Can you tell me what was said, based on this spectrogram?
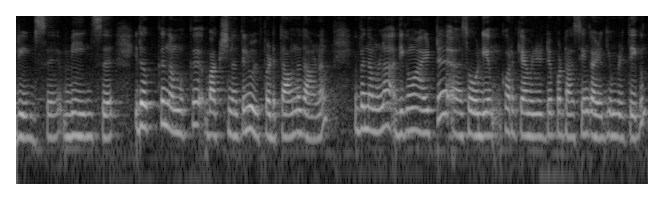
greens beans ഇതൊക്കെ നമുക്ക് ഭക്ഷണത്തിൽ ഉൾപ്പെടുത്താവുന്നതാണ്. ഇപ്പം നമ്മൾ അധികമായിട്ട് സോഡിയം കുറയ്ക്കാൻ വേണ്ടിയിട്ട് പൊട്ടാസ്യം കഴിക്കുമ്പോഴത്തേക്കും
